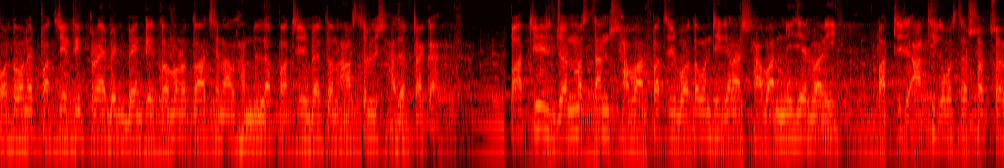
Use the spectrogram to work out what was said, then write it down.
বর্তমানে পাত্রী একটি প্রাইভেট ব্যাংকে কর্মরত আছেন, আলহামদুলিল্লাহ পাত্রীর বেতন আটচল্লিশ হাজার টাকা। পাত্রীর জন্মস্থান সাভার, পাত্রীর বর্তমান ঠিকানা সাভার, নিজের বাড়ি। পাত্রীর আর্থিক অবস্থা সচ্ছল,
